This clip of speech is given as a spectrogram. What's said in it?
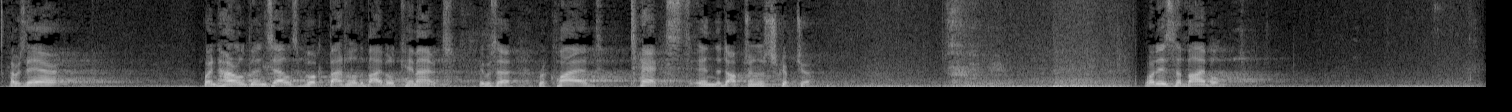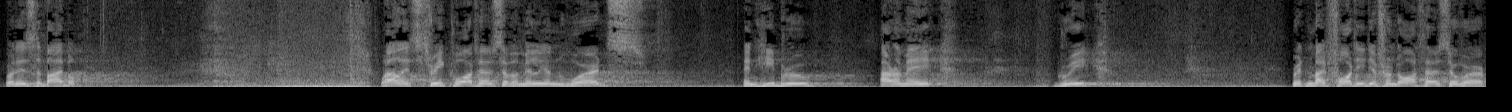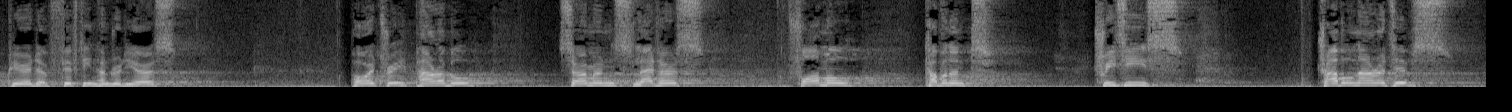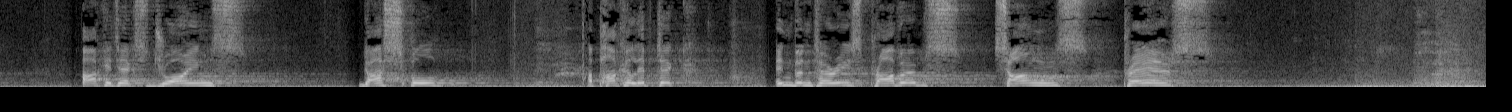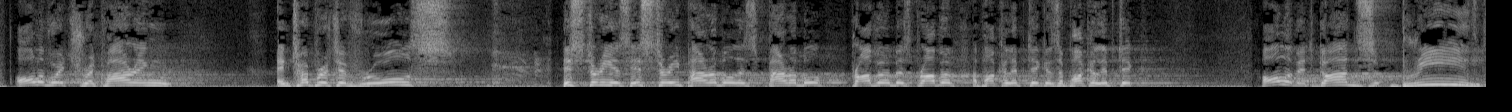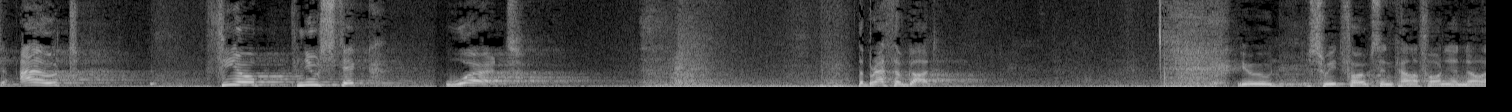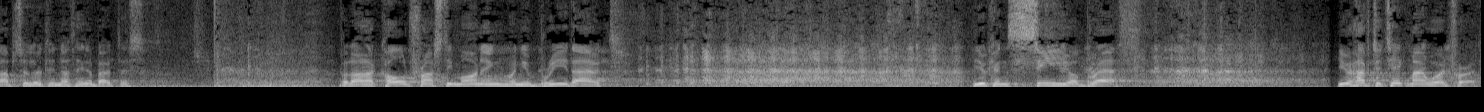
I was there when Harold Lindsell's book, Battle of the Bible, came out. It was a required text in the doctrine of Scripture. What is the Bible? What is the Bible? Well, it's three quarters of a million words in Hebrew, Aramaic, Greek, written by 40 different authors over a period of 1500 years. Poetry, parable, sermons, letters, formal, covenant, treaties, travel narratives, architects' drawings, gospel, apocalyptic, inventories, proverbs, songs, prayers, all of which requiring interpretive rules. History is history, parable is parable, proverb is proverb, apocalyptic is apocalyptic. All of it God's breathed out theopneustic word. The breath of God. You sweet folks in California know absolutely nothing about this. But on a cold, frosty morning, when you breathe out, you can see your breath. You have to take my word for it.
